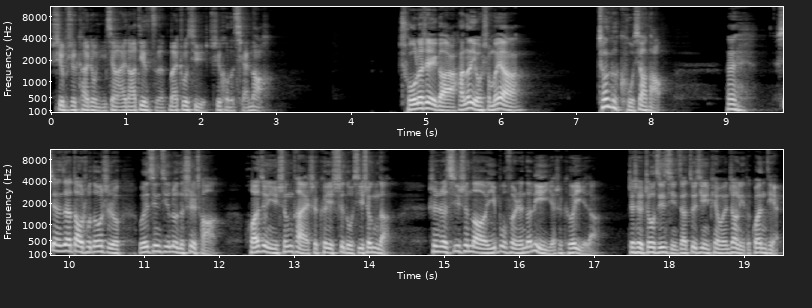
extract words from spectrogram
是不是看中你将爱达电子卖出去之后的钱呢？除了这个，还能有什么呀？张克苦笑道：“哎，现在到处都是唯经济论的市场，环境与生态是可以适度牺牲的，甚至牺牲到一部分人的利益也是可以的。”这是周锦锦在最近一篇文章里的观点，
